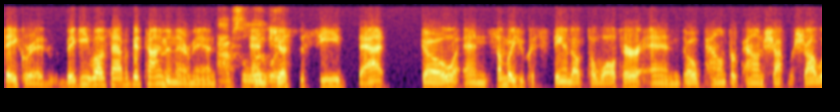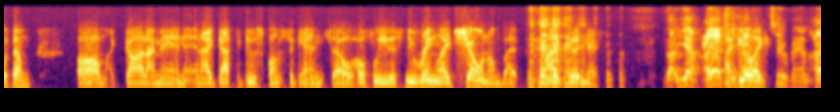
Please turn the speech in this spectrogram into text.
sacred. Big E loves to have a good time in there, man. Absolutely. And just to see that go and somebody who could stand up to Walter and go pound for pound, shot for shot with them. Oh my God, I'm in, and I got the goosebumps again. So hopefully this new ring light's showing them. But my goodness, yeah, I actually I feel like too, man. I,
